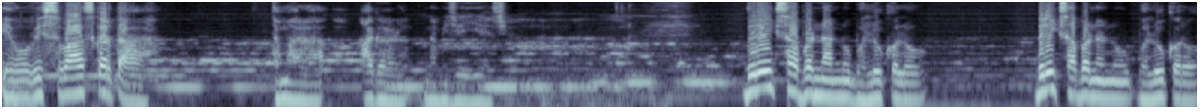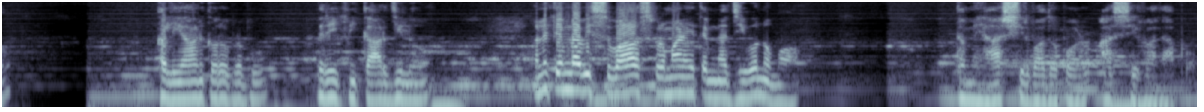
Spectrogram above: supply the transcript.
એવો વિશ્વાસ કરતા તમારા આગળ નમી જઈએ છીએ. દરેક સાંભળનારનું ભલું કરો, દરેક સાંભળનારનું ભલું કરો, કલ્યાણ કરો પ્રભુ, દરેકની કાળજી લો અને તેમના વિશ્વાસ પ્રમાણે તેમના જીવનોમાં તમે આશીર્વાદો પર આશીર્વાદ આપો.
